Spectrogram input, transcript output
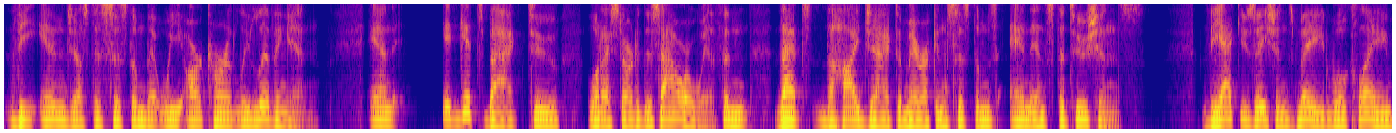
the injustice system that we are currently living in. And it gets back to what I started this hour with, and that's the hijacked American systems and institutions. The accusations made will claim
